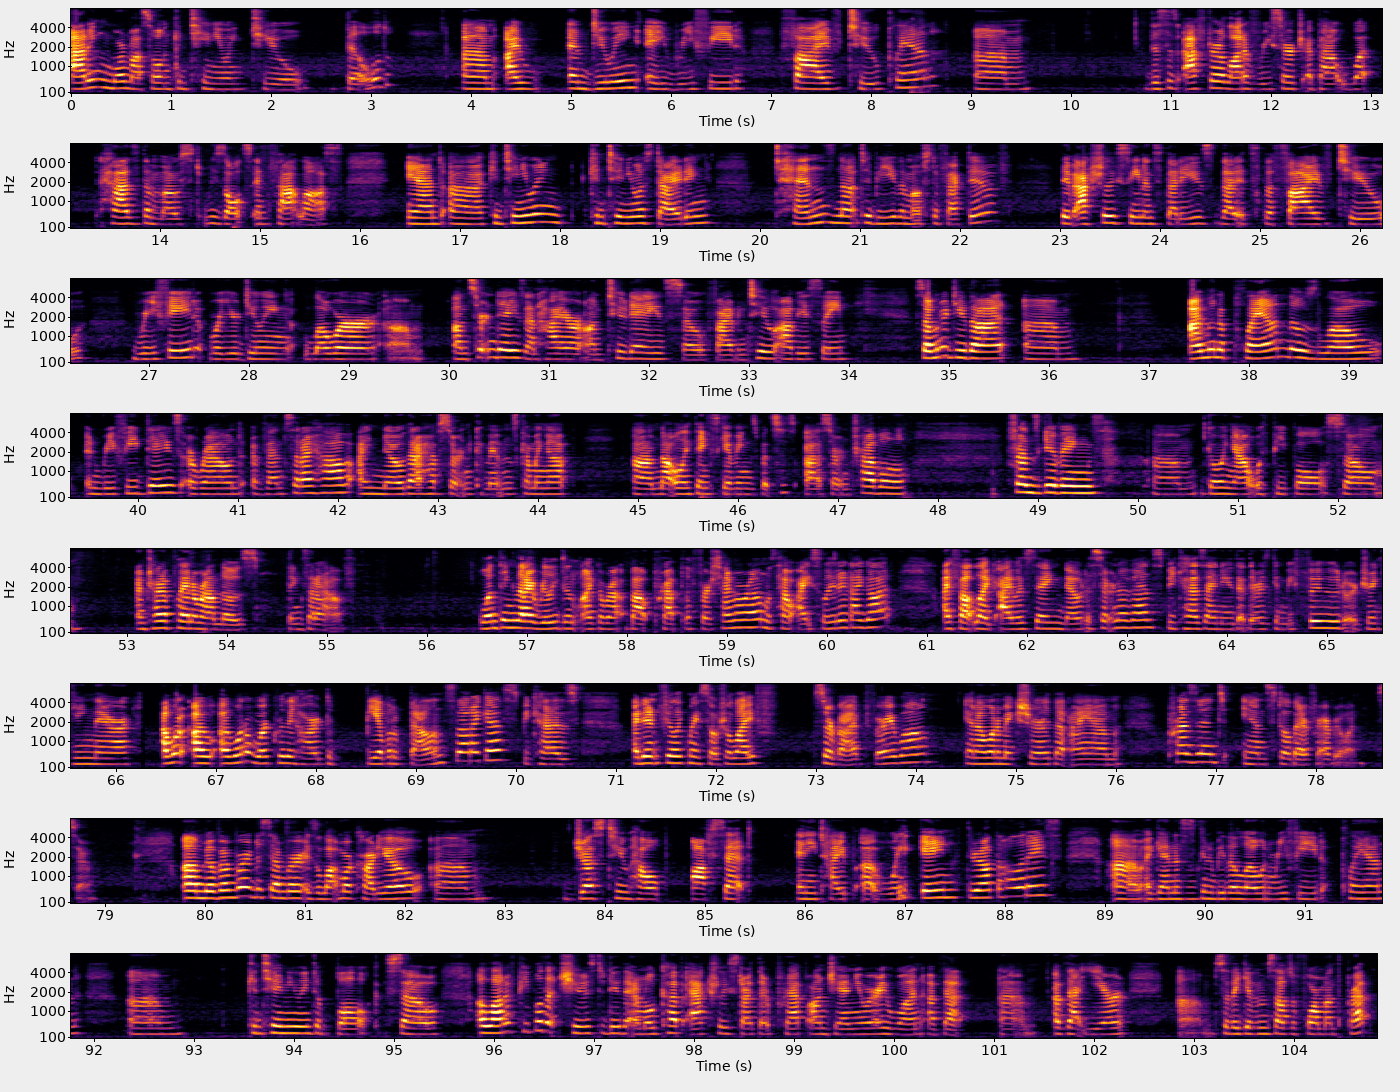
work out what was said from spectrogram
adding more muscle and continuing to build. Um, I am doing a refeed five two plan. Um, this is after a lot of research about what has the most results in fat loss. And uh, continuing continuous dieting tends not to be the most effective. They've actually seen in studies that it's the 5 2 refeed where you're doing lower um, on certain days and higher on two days, so 5 and 2, obviously. So I'm going to do that. Um, I'm going to plan those low and refeed days around events that I have. I know that I have certain commitments coming up, um, not only Thanksgivings, but uh, certain travel, Friendsgivings, um, going out with people. So I'm trying to plan around those things that I have. One thing that I really didn't like about prep the first time around was how isolated I got. I felt like I was saying no to certain events because I knew that there was going to be food or drinking there. I want I, I want to work really hard to be able to balance that, I guess, because I didn't feel like my social life survived very well, and I want to make sure that I am present and still there for everyone. So, um, November and December is a lot more cardio, um, just to help offset any type of weight gain throughout the holidays. Um, again, this is going to be the low and refeed plan. Um, continuing to bulk. So, a lot of people that choose to do the Emerald Cup actually start their prep on January 1 of that um, of that year. Um, so they give themselves a four month prep.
